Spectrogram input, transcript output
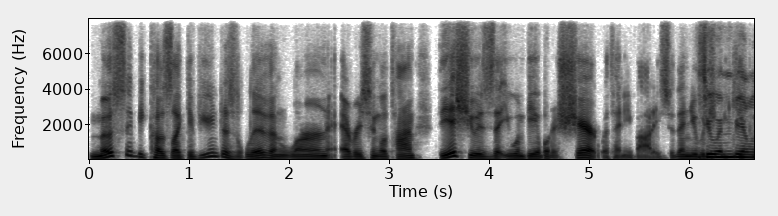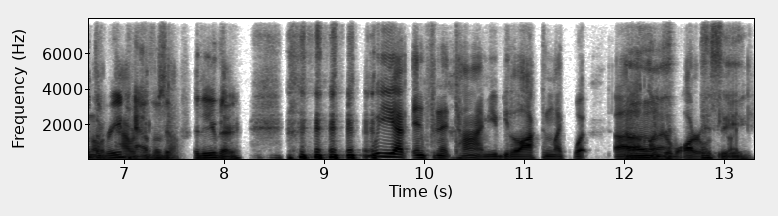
Mostly because like if you can just live and learn every single time, the issue is that you wouldn't be able to share it with anybody. So then you would you wouldn't be able to read half of it yourself. either. Well, you have infinite time. You'd be locked in like what uh, Oh, underwater I would be like.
